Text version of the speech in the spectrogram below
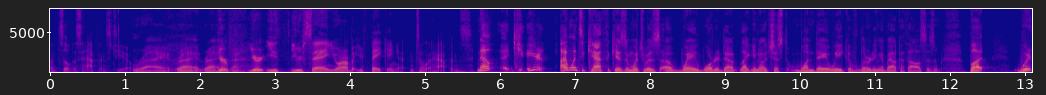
until this happens to you. Right, right, right. You're right. you're you you're saying you are, but you're faking it until it happens. Now, uh, here, I went to Catholicism, which was a way watered down, like, you know, it's just one day a week of learning about Catholicism. But we're,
